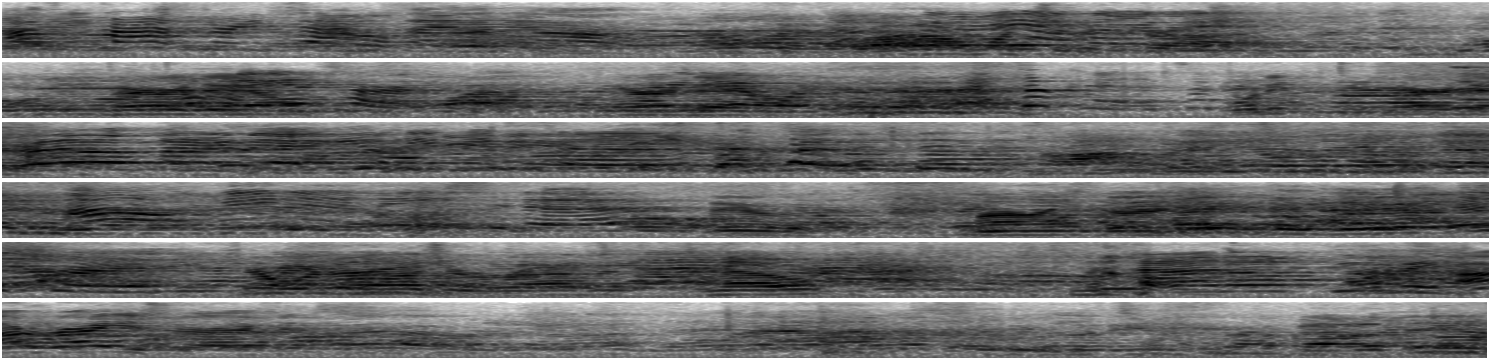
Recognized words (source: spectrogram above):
I've cried three times. Well, I don't want you to cry. Marydale, It's hurt. Marydale. It's okay. It's okay. What do you, Marydale? Well, maybe you give me some. I don't need it. Nisha does. Do it. Mommy's great. You want Roger Rabbit? No. I raised rabbits. About a third.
